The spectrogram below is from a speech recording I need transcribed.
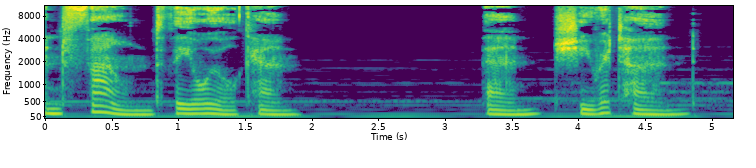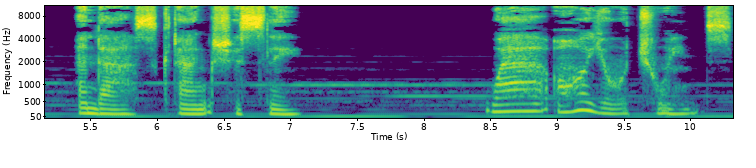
and found the oil can. Then she returned and asked anxiously, Where are your joints?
